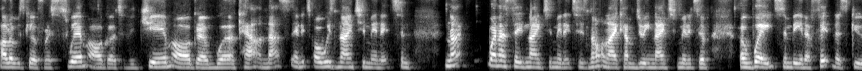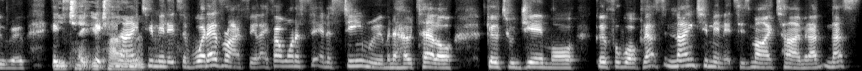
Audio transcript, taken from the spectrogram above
I'll always go for a swim. Or I'll go to the gym. Or I'll go and work out. And that's and it's always 90 minutes. And not, when I say 90 minutes, it's not like I'm doing 90 minutes of, of weights and being a fitness guru. It's, it's 90 minutes of whatever I feel. Like if I want to sit in a steam room in a hotel or go to a gym or go for a walk, that's 90 minutes is my time. And, I, and that's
